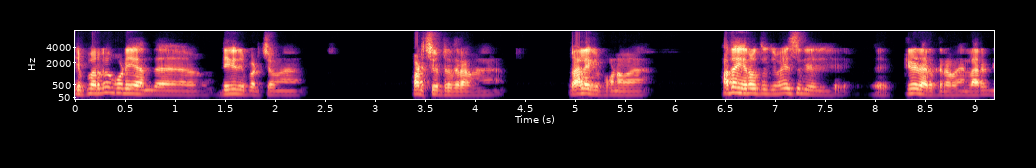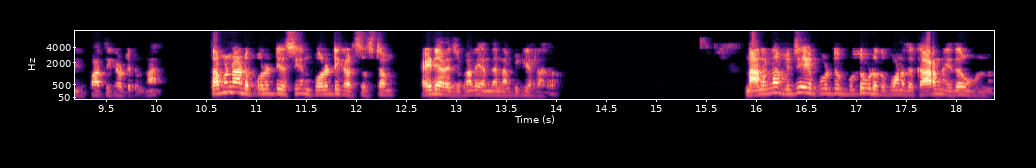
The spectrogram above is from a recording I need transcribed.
இப்போ இருக்கக்கூடிய அந்த டிகிரி படித்தவன் படிச்சுக்கிட்டு இருக்கிறவன் வேலைக்கு போனவன் அதான் இருபத்தஞ்சி வயசுக்கு கீழே இருக்கிறவன் எல்லாரும் நீங்கள் பார்த்தீங்க அப்படின்னா Tamil Nadu politician political system ideology மேலே எந்த நம்பிக்கை இல்லாதவன். நானெல்லாம் விஜயை போட்டு முட்டு கொடுக்க போனது காரணம் இதுவும் ஒன்று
